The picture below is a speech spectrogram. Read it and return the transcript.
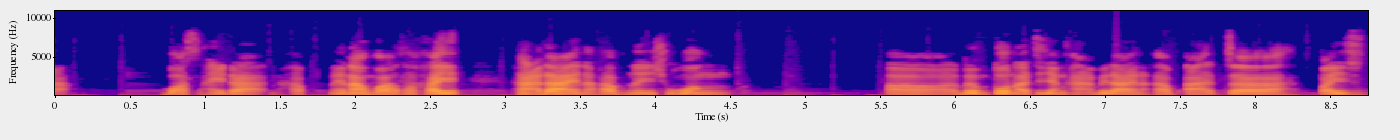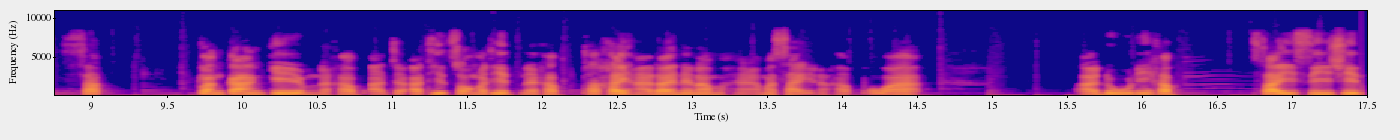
จากบอสไฮดรานะครับแนะนำว่าถ้าใครหาได้นะครับในช่วงเริ่มต้นอาจจะยังหาไม่ได้นะครับ อาจจะไปสักกลางกลางๆเกมนะครับอาจจะอาทิตย์ 2 อาทิตย์นะครับถ้าใครหาได้แนะนำหามาใส่นะครับ เพราะว่าดูนี่ครับ ใส่ 4 ชิ้น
